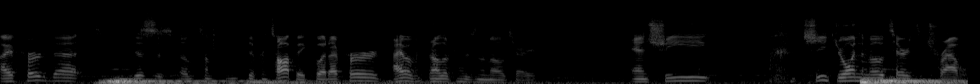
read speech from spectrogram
I've heard that this is a, some different topic, but I've heard I have another friend who's in the military, and she she joined the military to travel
